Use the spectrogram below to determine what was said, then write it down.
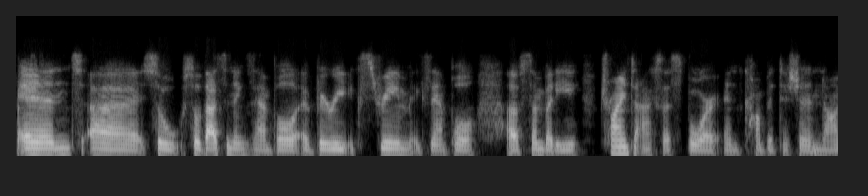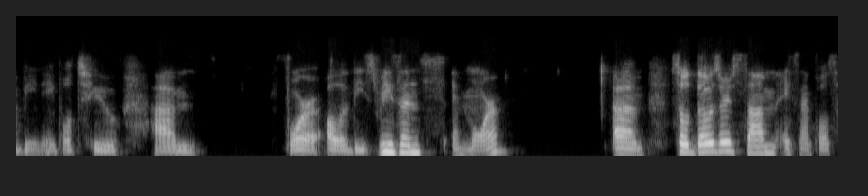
and uh, so so that's an example a very extreme example of somebody trying to access sport and competition and not being able to um, for all of these reasons and more um, so those are some examples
